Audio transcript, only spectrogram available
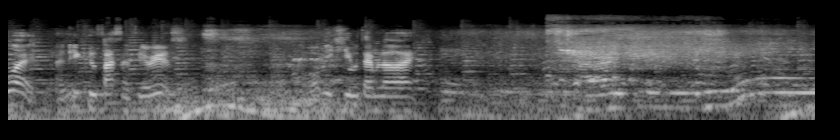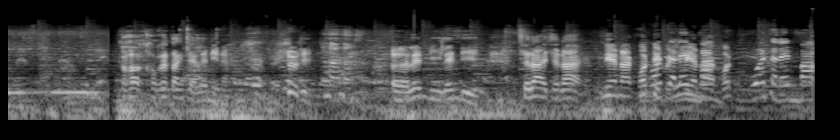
ด้วย อันนี้คือ Fast and Furious โอ้มีคิวเต็มเลยก็เขาก็ตั้งใจเล่นดีนะดูดิเออเล่นดีเล่นดีใช่ได้ใช่ได้มีอนาคตเด็กว่าคนจะนี้เล่นมีอบ้านาคตว่าจะเล่นบ้าง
